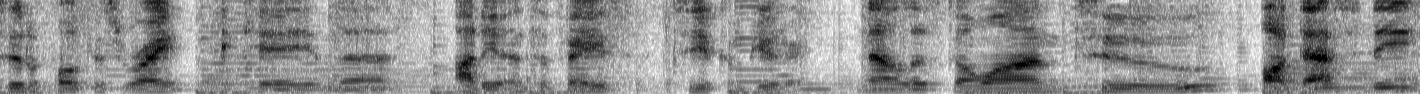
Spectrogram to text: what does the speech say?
to the Focusrite, aka the audio interface to your computer. Now let's go on to Audacity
